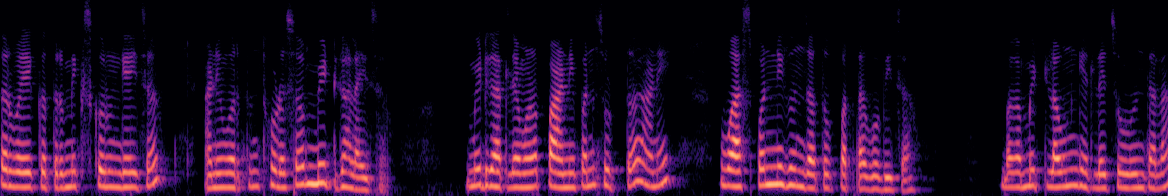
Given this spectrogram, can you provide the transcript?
सर्व एकत्र मिक्स करून घ्यायचं आणि वरतून थोडंसं मीठ घालायचं. मीठ घातल्यामुळं पाणी पण सुटतं आणि वास पण निघून जातो पत्तागोबीचा बघा मीठ लावून घेतलं आहे चोळून त्याला.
